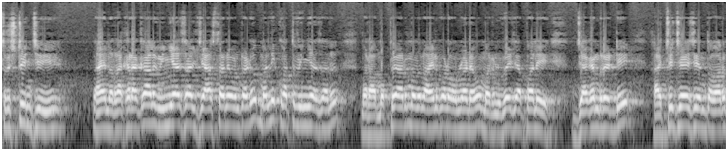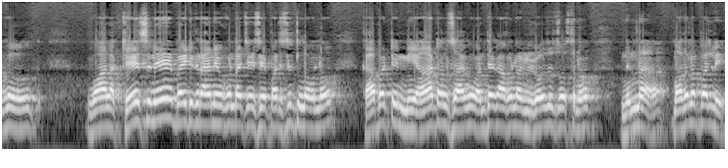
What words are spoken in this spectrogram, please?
సృష్టించి ఆయన రకరకాల విన్యాసాలు చేస్తూనే ఉంటాడు. మళ్ళీ కొత్త విన్యాసాలు. మరి ఆ ముప్పై ఆరు మందిలో ఆయన కూడా ఉన్నాడేమో. మరి నువ్వే చెప్పాలి జగన్ రెడ్డి హత్య చేసేంతవరకు వాళ్ళ కేసునే బయటకు రానివ్వకుండా చేసే పరిస్థితుల్లో ఉన్నాం. కాబట్టి నీ ఆటలు సాగు. అంతేకాకుండా నీ రోజు చూస్తున్నాం. నిన్న మదనపల్లి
